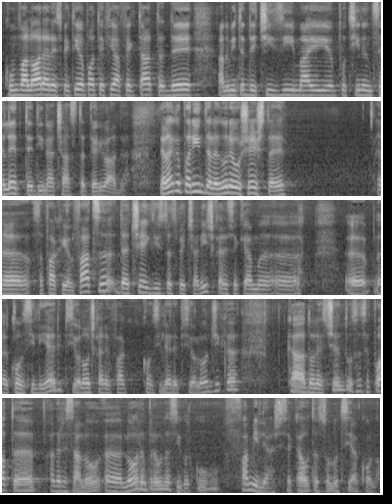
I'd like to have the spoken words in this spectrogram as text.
Cum valoarea respectivă poate fi afectată de anumite decizii mai puțin înțelepte din această perioadă. Iar dacă părintele nu reușește să facă el față, de aceea există specialiști care se cheamă consilieri, psihologi care fac consiliere psihologică, ca adolescentul să se poată adresa lor, uh, lor împreună, sigur, cu familia și se caută soluții acolo.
